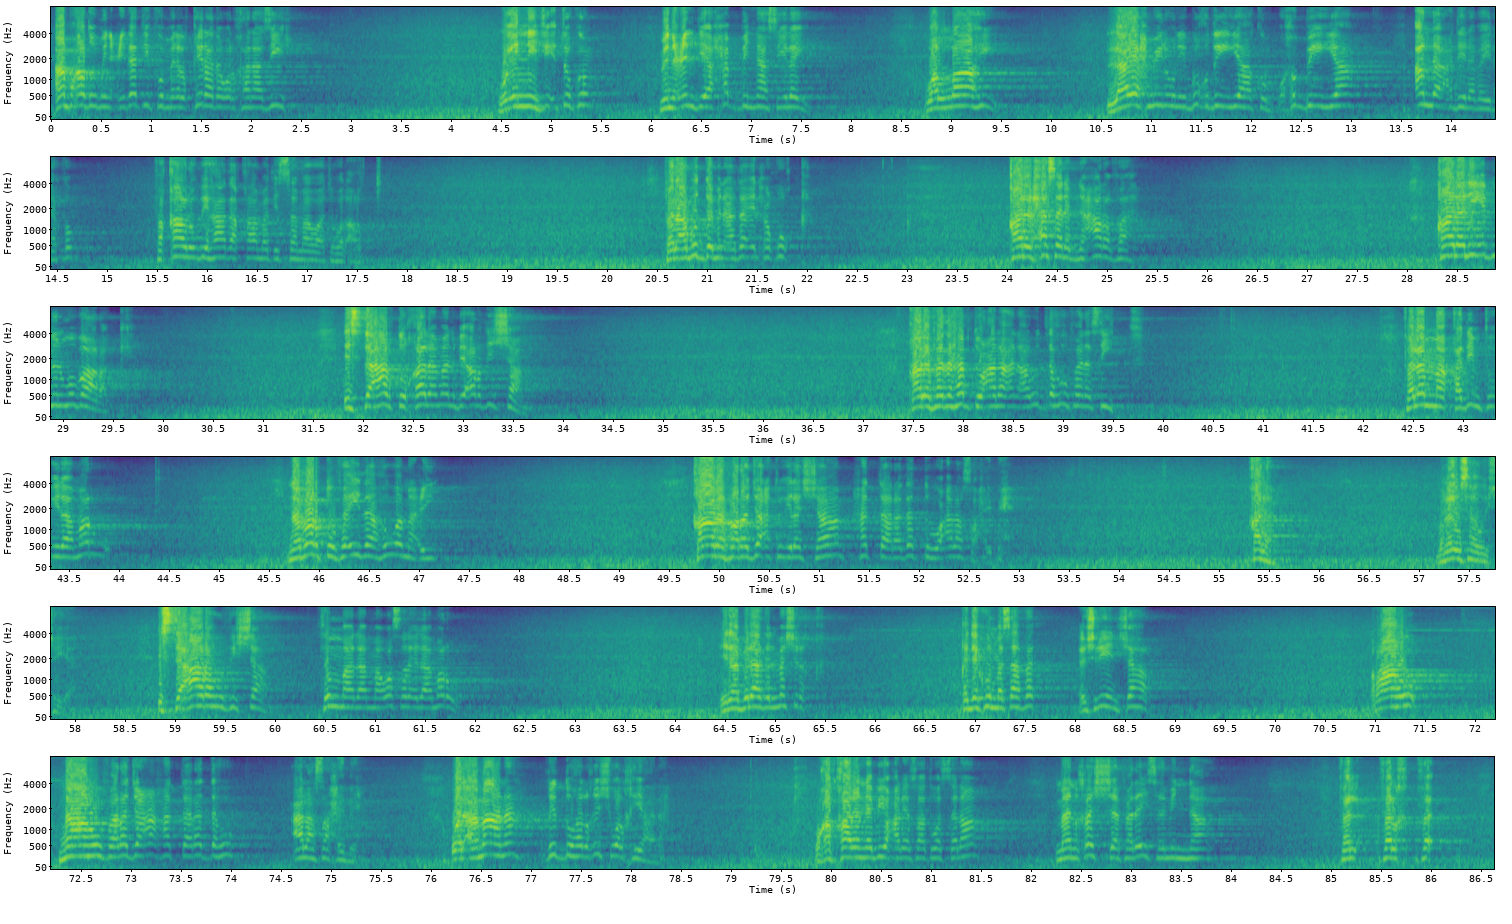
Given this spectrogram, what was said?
أبغض من عدتكم من القردة والخنازير. وإني جئتكم من عند أحب الناس إلي. والله لا يحملني بغضي إياكم وحبي إياه أن لا أعدل بينكم. فقالوا بهذا قامت السماوات والأرض. فلا بد من أداء الحقوق. قال الحسن بن عرفة قال لي ابن المبارك استعرت قلما بأرض الشام. قال فذهبت على أن أرده فنسيت. فلما قدمت إلى مرو نظرت فإذا هو معي. قال فرجعت إلى الشام حتى رددته على صاحبه. قلم ولا يساوي شيئا. استعاره في الشام ثم لما وصل إلى مرو إلى بلاد المشرق قد يكون مسافة عشرين شهر. رآه معه فرجع حتى رده على صاحبه. والأمانة ضدها الغش والخيانة. وقد قال النبي عليه الصلاة والسلام من غش فليس منا. فال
